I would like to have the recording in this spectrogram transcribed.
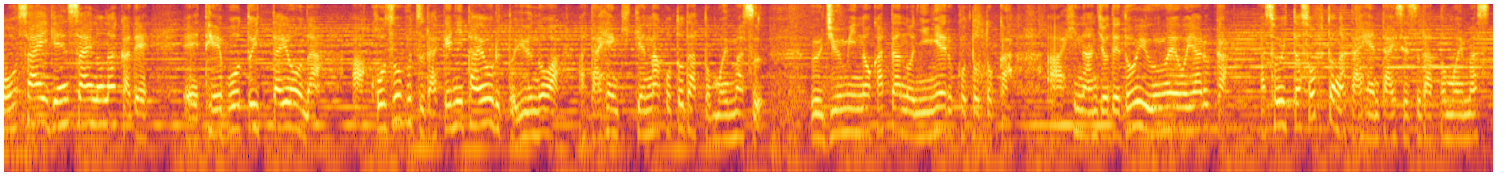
防災減災の中で、えー、堤防といったような構造物だけに頼るというのは大変危険なことだと思います 住民の方の逃げることとか避難所でどういう運営をやるかそういったソフトが大変大切だと思います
